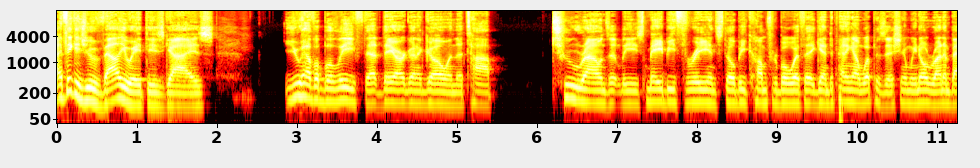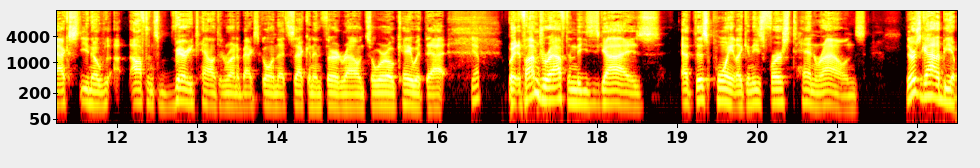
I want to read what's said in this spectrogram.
I think as you evaluate these guys, you have a belief that they are going to go in the top two rounds at least, maybe three, and still be comfortable with it. Again, depending on what position. We know running backs, you know, often some very talented running backs go in that second and third round. So we're okay with that. Yep. But if I'm drafting these guys at this point, like in these first 10 rounds, there's got to be a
